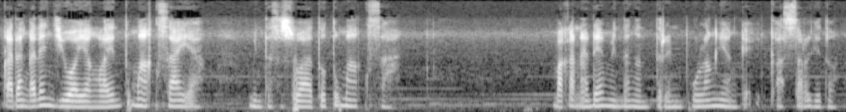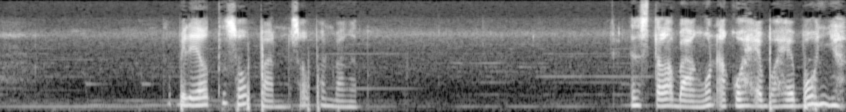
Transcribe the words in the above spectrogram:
kadang-kadang jiwa yang lain tuh maksa ya. Minta sesuatu tuh maksa. Bahkan ada yang minta nganterin pulang yang kayak kasar gitu. Tapi beliau tuh sopan sopan banget. Dan setelah bangun aku heboh hebohnya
